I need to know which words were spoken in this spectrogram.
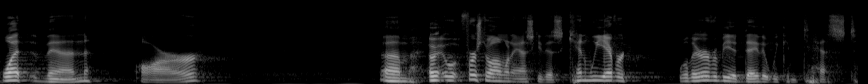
what then are. Um, uh, first of all, I want to ask you this. Can we ever. Will there ever be a day that we can test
